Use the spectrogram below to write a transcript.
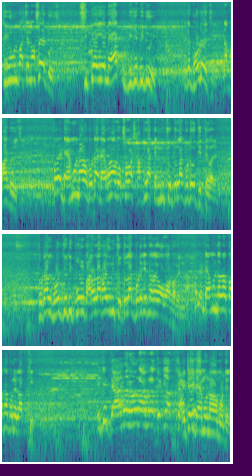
তৃণমূল পাচ্ছে নশো একুশ। সিপিআইএম এক বিজেপি দুই। এটা ভোট হয়েছে না ভাট হয়েছে? ফলে ডায়মন্ড হাওয়া গোটা ডায়মন্ড হাওয়া লোকসভা সাত লাখ কেন উনি চোদ্দ লাখ ভোটেও জিততে পারেন? টোটাল ভোট যদি পোল বারো লাখ হয় উনি চোদ্দ লাখ ভোটে তাহলে অবাক হবেন না। ফলে ডায়মন্ড হাওয়ার কথা বলে লাভ কি? এই যে ড্রাইভার হওয়ার আমরা দেখলাম এটাই ডায়মন্ড হাওয়া মডেল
